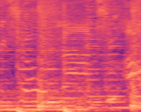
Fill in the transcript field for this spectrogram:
Make sure not to.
